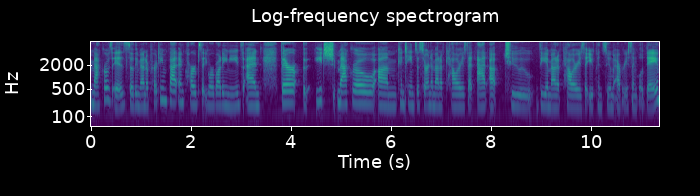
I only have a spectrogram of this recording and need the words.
macros is. So the amount of protein, fat, and carbs that your body needs. And there, each macro um, contains a certain amount of calories that add up to the amount of calories that you consume every single day.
